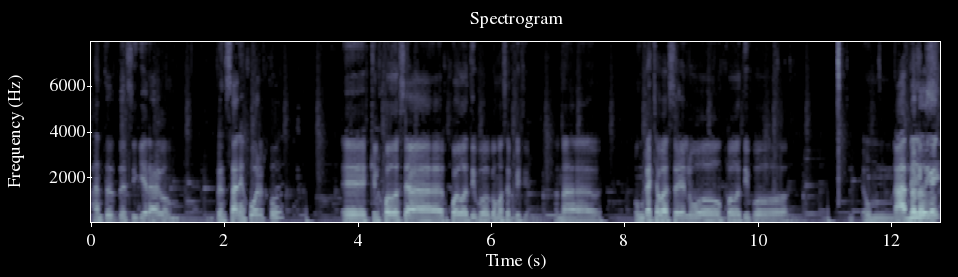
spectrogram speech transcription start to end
antes de siquiera con- pensar en jugar el juego, eh, es que el juego sea juego tipo como servicio. Una- un gacha para celu o un juego tipo. Un Apex. No lo digáis,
